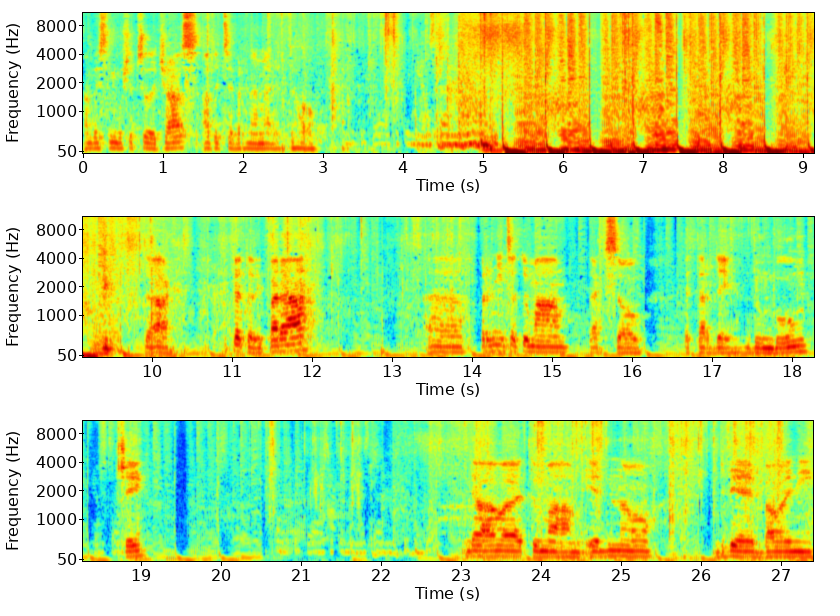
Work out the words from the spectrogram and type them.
aby jsme ušetřili čas a teď se vrhneme do toho. Tak, takhle to vypadá. Uh, první, co tu mám, tak jsou petardy Doom Boom 3. Dále tu mám jedno, dvě balení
